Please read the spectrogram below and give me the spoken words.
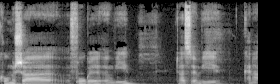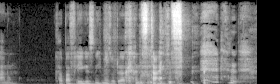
komischer Vogel irgendwie. Du hast irgendwie, keine Ahnung, Körperpflege ist nicht mehr so der ganz deins.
